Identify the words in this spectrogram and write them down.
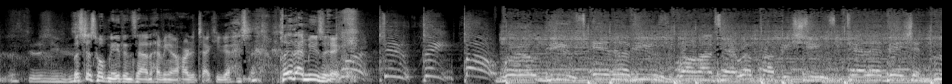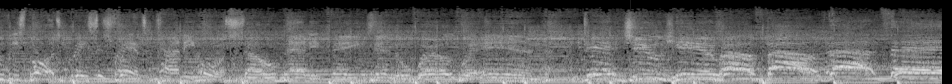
let's do the news. let's just hope Nathan's not having a heart attack. You guys, play that music. World news, interviews, while on terror puppy shoes, television, movie, sports, racist rants, tiny horse, so many things in the world we're in. Did you hear about that thing?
